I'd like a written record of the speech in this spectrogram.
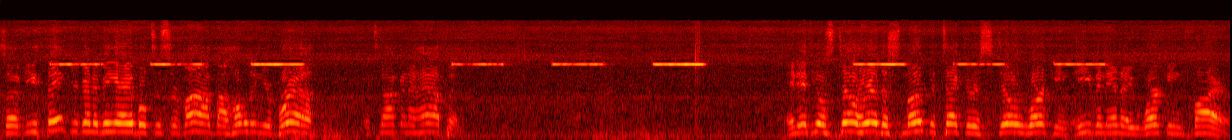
So if you think you're going to be able to survive by holding your breath, it's not going to happen. And if you'll still hear the smoke detector is still working, even in a working fire.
